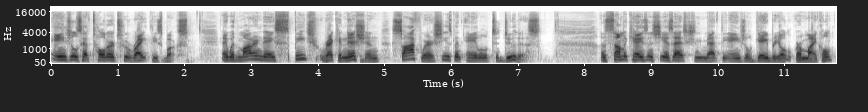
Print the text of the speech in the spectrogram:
Angels have told her to write these books. And with modern day speech recognition software, she's been able to do this. On some occasions, she has actually met the angel Gabriel or Michael,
